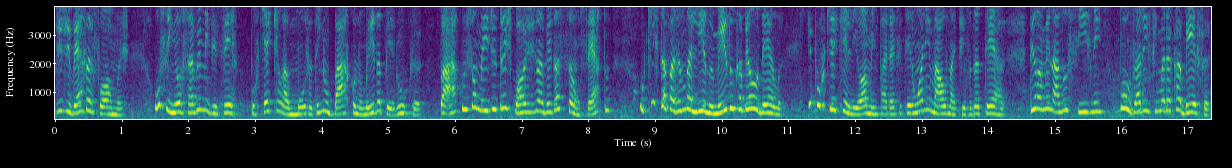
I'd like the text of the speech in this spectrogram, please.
de diversas formas. O senhor sabe me dizer por que aquela moça tem um barco no meio da peruca? Barcos são meio de transporte de navegação, certo? O que está fazendo ali no meio do cabelo dela? E por que aquele homem parece ter um animal nativo da Terra, denominado cisne, pousado em cima da cabeça?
